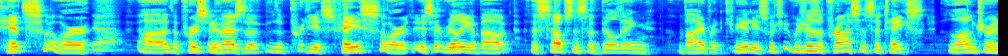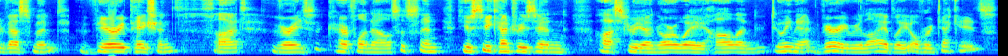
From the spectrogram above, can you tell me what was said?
Hits or yeah. uh, the person who has the, the prettiest face or is it really about the substance of building vibrant communities which, which is a process that takes long-term investment very patient thought very careful analysis and you see countries in austria norway holland doing that very reliably over decades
